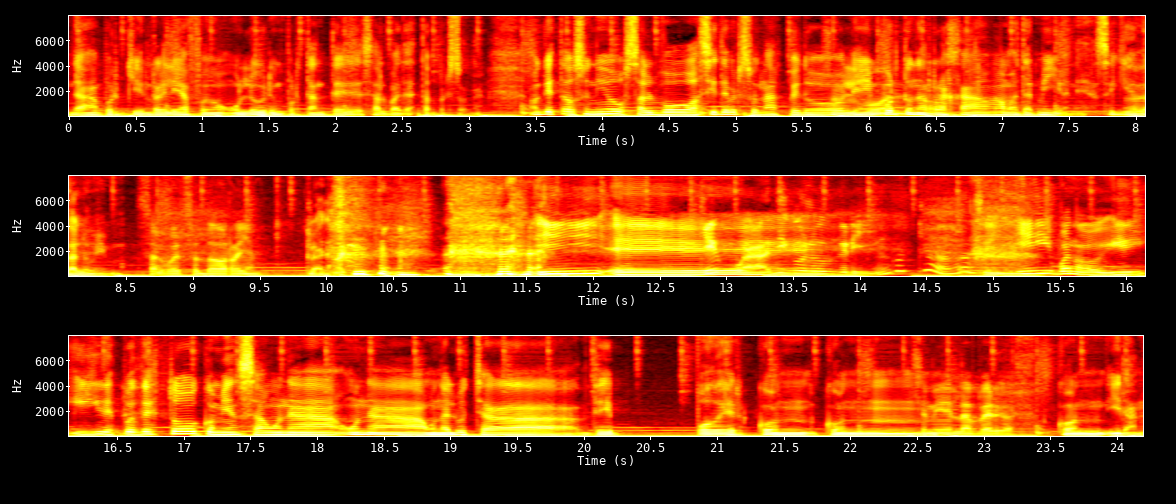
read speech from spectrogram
¿ya? porque en realidad fue un logro importante salvar a estas personas. Aunque Estados Unidos salvó a siete personas, pero Salvó le importa una raja a matar millones, así que da lo mismo. Salvó el soldado Ryan. Claro. y. eh, Qué cuático los gringos, ¿qué onda? Sí, y bueno, y, y después de esto comienza una, una, una lucha de poder con, con, Se miden las vergas. con Irán.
